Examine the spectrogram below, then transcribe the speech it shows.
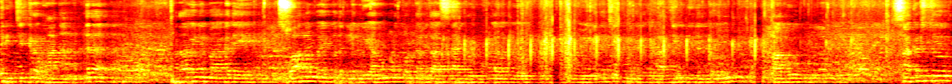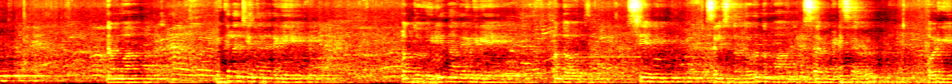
ತ್ರಿಚಕ್ರ ವಾಹನ, ಅದರ ಪರಾವಲಂಬಾಗದೆ ಸ್ವಾವಲಂಬಿ ಪದಗಳಲ್ಲಿ ಅನುವು ಮಾಡಿಕೊಟ್ಟಂತಹ ಒಂದು ನಮ್ಮ ವಿಕಲಚೇತನರಿಗೆ ರಾಜ್ಯ ಹಾಗೂ ಸಾಕಷ್ಟು ನಮ್ಮ ವಿಕಲಚೇತನರಿಗೆ ಮತ್ತು ಹಿರಿಯ ನಾಗರಿಕರಿಗೆ ಒಂದು ಸೇವೆ ಸಲ್ಲಿಸಿದಂಥವರು ನಮ್ಮ ಸರ್ ಮೆಡಿ ಸಾಹೇಬರು ಅವರಿಗೆ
